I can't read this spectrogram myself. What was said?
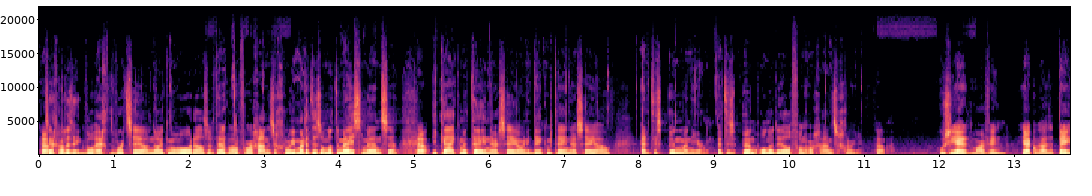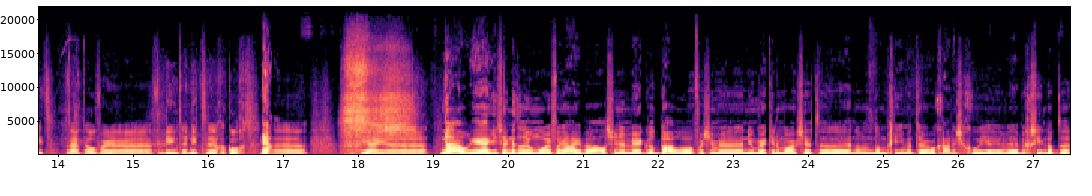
Ik zeg wel eens, ik wil echt het woord SEO nooit meer horen als we het hebben over organische groei. Maar dat is omdat de meeste mensen, die kijken meteen naar SEO en die denken meteen naar SEO. En het is een manier. Het is een onderdeel van organische groei. Hoe zie jij het, Marvin? Jij komt uit de peet. Wij hebben het over uh, verdiend en niet uh, gekocht. Ja. Uh, zie jij... Nou, ja, je zei net al heel mooi van ja, wel, als je een merk wilt bouwen of als je een nieuw merk in de markt zet, dan, dan begin je met de organische groei. We hebben gezien dat de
